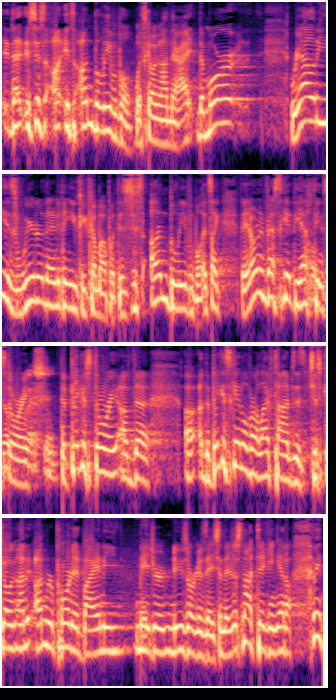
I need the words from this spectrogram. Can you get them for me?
that. It's just it's unbelievable what's going on there. I, the more reality is weirder than anything you could come up with. It's just unbelievable. It's like they don't investigate the epstein oh, no story. question. the biggest story of the uh, the biggest scandal of our lifetimes is just going un- unreported by any major news organization. They're just not digging at all. I mean,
